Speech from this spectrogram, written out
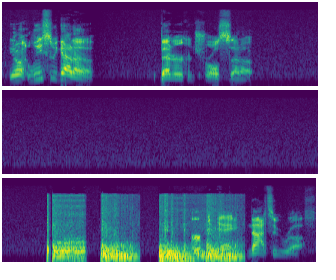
You know, at least we got a better control setup. Urban day, not too rough.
